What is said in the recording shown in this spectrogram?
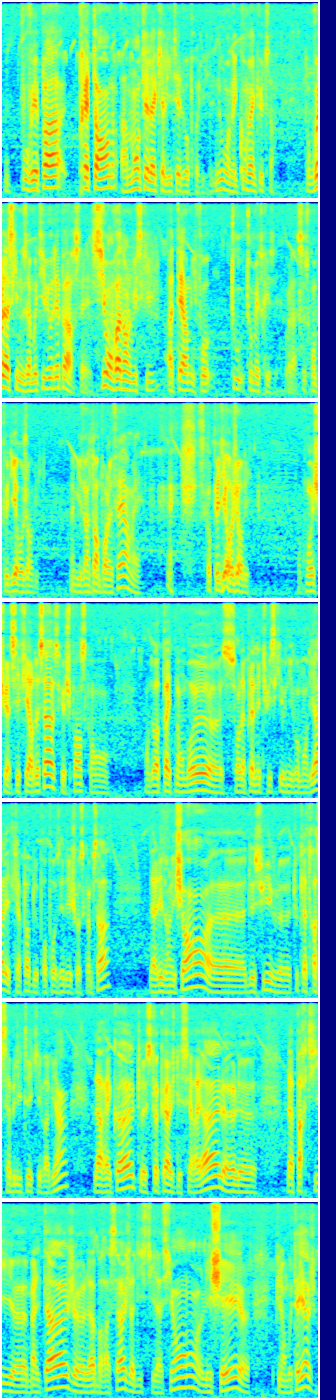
vous ne pouvez pas prétendre à monter la qualité de vos produits. Nous, on est convaincus de ça. Donc voilà ce qui nous a motivés au départ. Si on va dans le whisky, à terme, il faut tout, tout maîtriser. Voilà, c'est ce qu'on peut dire aujourd'hui. On a mis 20 ans pour le faire, mais c'est ce qu'on peut dire aujourd'hui. Donc moi, je suis assez fier de ça, parce que je pense qu'on ne doit pas être nombreux euh, sur la planète whisky au niveau mondial être capable de proposer des choses comme ça d'aller dans les champs, euh, de suivre toute la traçabilité qui va bien, la récolte, le stockage des céréales, la partie euh, maltage, la brassage, la distillation, l'éché, euh, et puis l'embouteillage.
